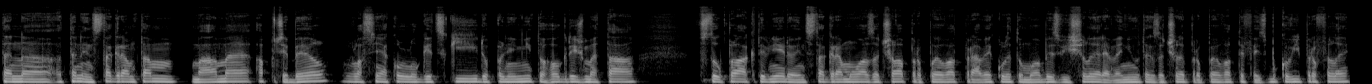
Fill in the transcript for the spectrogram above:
Ten, ten Instagram tam máme a přibyl vlastně jako logický doplnění toho, když Meta vstoupila aktivně do Instagramu a začala propojovat právě kvůli tomu, aby zvýšili revenue, tak začaly propojovat ty facebookové profily.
